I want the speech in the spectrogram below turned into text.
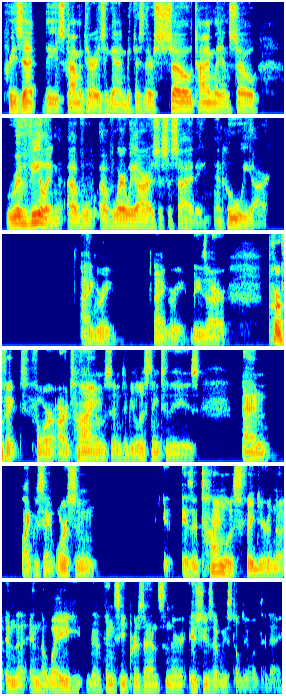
present these commentaries again because they're so timely and so revealing of, of where we are as a society and who we are. I agree. I agree. These are perfect for our times and to be listening to these. And like we say, Orson is a timeless figure in the in the in the way the things he presents and their issues that we still deal with today.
